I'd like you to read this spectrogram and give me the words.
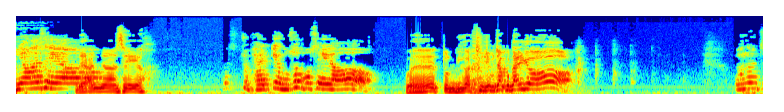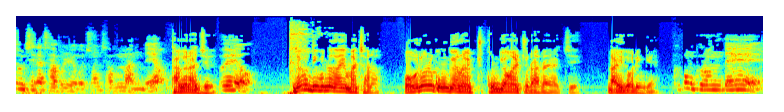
안녕하세요. 네, 안녕하세요. 좀 밝게 웃어보세요. 왜? 또 네가 트집 자꾸 날려! 오늘 좀 제가 잡으려고요. 전 잡으면 안 돼요? 당연하지. 왜요? 내가 네보다 나이 많잖아. 어른을 공경할, 줄- 공경할 줄 알아야지. 나이도 어린 게. 그건 그런데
